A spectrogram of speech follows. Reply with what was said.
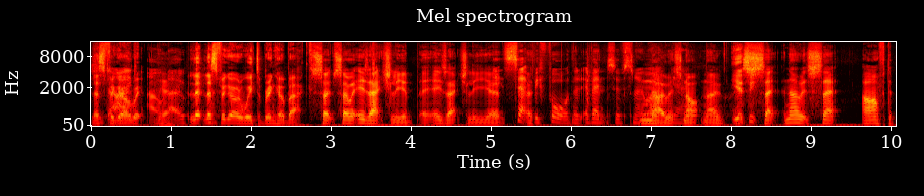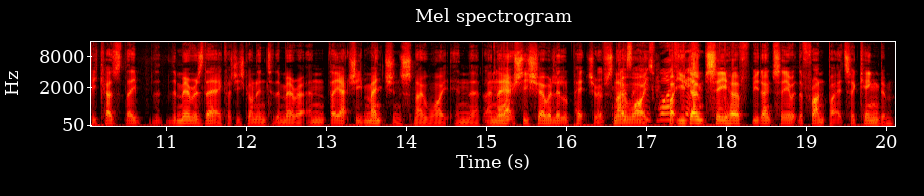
Let's she figure died. out. A way, oh, yeah. no. Let, us figure out a way to bring her back. So, so it is actually. A, it is actually. A, it's set a, before the events of Snow White. No, it's yeah. not. No. Yes, it's set. No, it's set after because they the, the mirror's there because she's gone into the mirror and they actually mention Snow White in the and they actually show a little picture of Snow White but you don't see her you don't see her at the front but it's her kingdom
